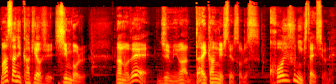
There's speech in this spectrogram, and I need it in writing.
まさに架け橋シンボルなので住民は大歓迎してるそうですこういう風に行きたいですよね。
